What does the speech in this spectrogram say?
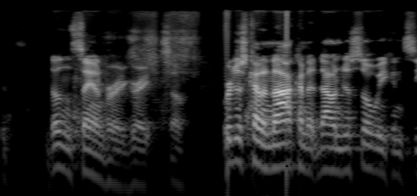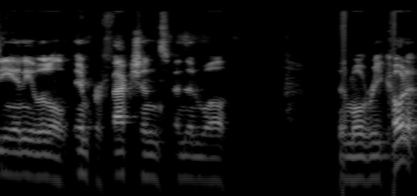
It doesn't sand very great, so we're just kind of knocking it down just so we can see any little imperfections, and then we'll then we'll recoat it.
